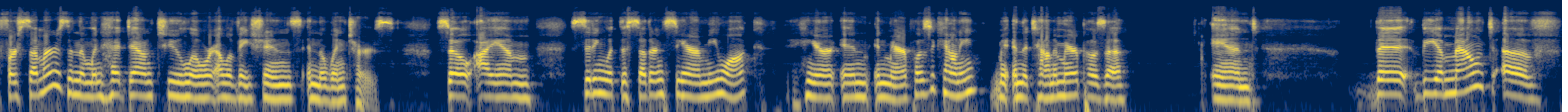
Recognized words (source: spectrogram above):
for summers, and then would head down to lower elevations in the winters. So I am sitting with the Southern Sierra Miwok here in in Mariposa County, in the town of Mariposa and the the amount of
